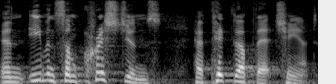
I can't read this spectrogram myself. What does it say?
and even some Christians have picked up that chant.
